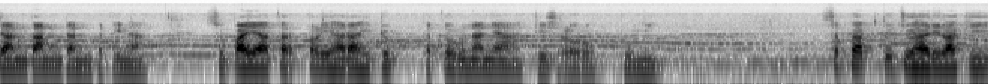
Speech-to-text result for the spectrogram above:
jantan dan betina, supaya terpelihara hidup keturunannya di seluruh bumi. Sebab tujuh hari lagi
